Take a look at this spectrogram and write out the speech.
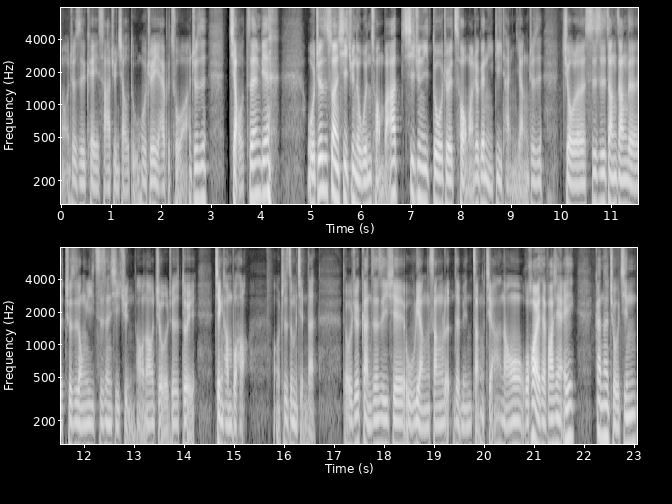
哦，就是可以杀菌消毒，我觉得也还不错啊。就是脚在那边，我觉得是算细菌的温床吧。啊，细菌一多就会臭嘛，就跟你地毯一样，就是。久了湿湿脏脏的，就是容易滋生细菌哦。然后久了就是对健康不好哦，就是这么简单。对我觉得干真是一些无良商人这边涨价。然后我后来才发现，哎，干那酒精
